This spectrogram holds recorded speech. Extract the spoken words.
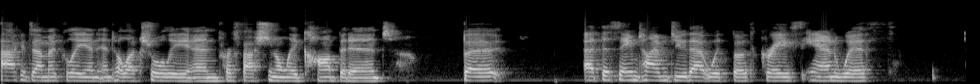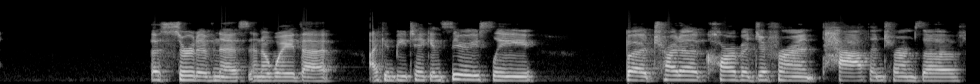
academically and intellectually and professionally competent, but at the same time do that with both grace and with assertiveness in a way that I can be taken seriously, but try to carve a different path in terms of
